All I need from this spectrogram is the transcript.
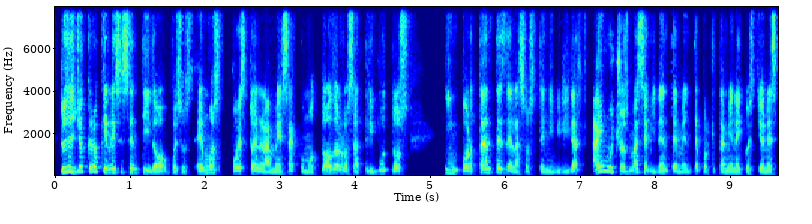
Entonces, yo creo que en ese sentido, pues hemos puesto en la mesa como todos los atributos importantes de la sostenibilidad. Hay muchos más, evidentemente, porque también hay cuestiones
